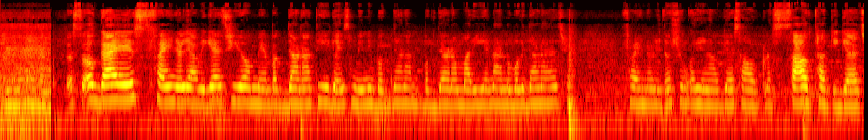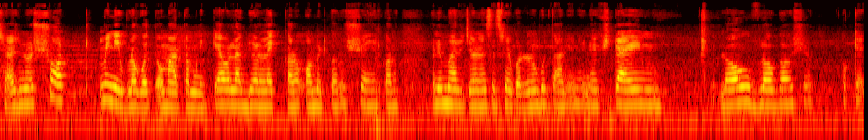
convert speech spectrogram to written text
સો ગાઈસ ફાઇનલી આવી ગયા છીએ અમે બગદાણાથી. ગાઈસ મિની બગદાણા બગદાણા મારી એ નાનું બગદાણા છે. ફાઇનલી દર્શન કરીને આવી ગયા સાવ એટલે સાવ થાકી ગયા છે. આજનો શોર્ટ મિની બ્લોગ હતો. મારે તમને કેવો લાગ્યો લાઈક કરો કોમેન્ટ કરો શેર કરો. અને મારી ચેનલ સબસ્ક્રાઈબ કરવાનું ભૂલતા. નહીં નેક્સ્ટ ટાઈમ લોંગ બ્લોગ આવશે. ઓકે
